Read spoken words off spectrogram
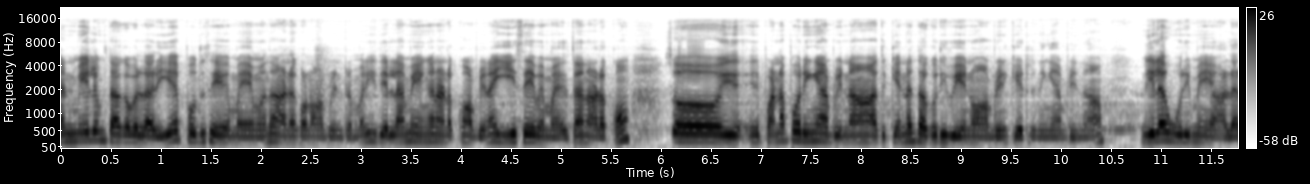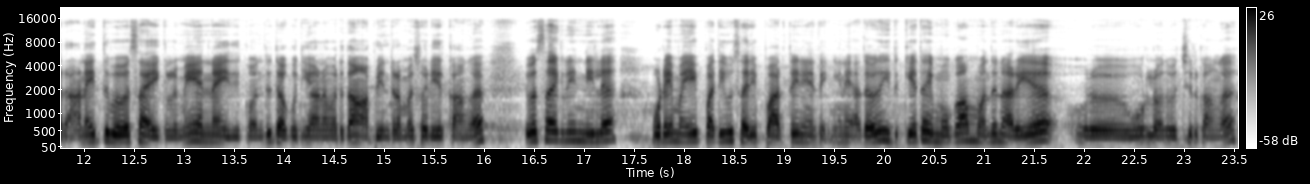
அண்ட் மேலும் தகவல் அறிய பொது சேவை மையம் வந்து அணுகணும் அப்படின்ற மாதிரி இது எல்லாமே எங்கே நடக்கும் அப்படின்னா இ சேவை மையம் தான் நடக்கும். ஸோ இது பண்ண போகிறீங்க அப்படின்னா அதுக்கு என்ன தகுதி வேணும் அப்படின்னு கேட்டிருந்தீங்க அப்படின்னா நில உரிமையாளர் அனைத்து விவசாயிகளுமே என்ன இதுக்கு வந்து தகுதியானவர் தான் அப்படின்ற மாதிரி சொல்லியிருக்காங்க. விவசாயிகளின் நில உடைமையை பதிவு சரிபார்த்து இணை- இணை- அதாவது இதுக்கேற்ற முகாம் வந்து நிறைய ஒரு ஊரில் வந்து வச்சுருக்காங்க.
